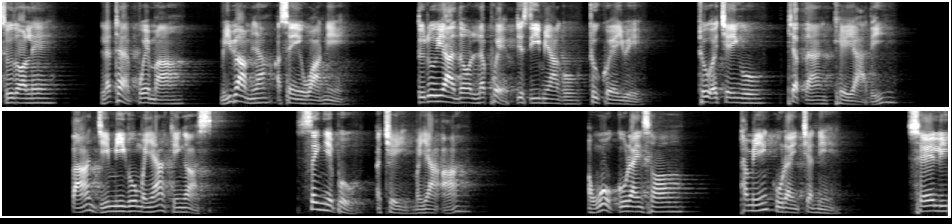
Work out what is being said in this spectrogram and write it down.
ဆိုတော်လဲလက်ထပ်ပွဲမှာမိဘများအစိမ်အဝါနှင့်သူတို့ရသောလက်ဖွဲ့ပစ္စည်းများကို ထုခွဲ၍ထိုအချိန်ကိုဖျက်ဆီးခဲ့ရသည်။တာဂျီမီကိုမရခင်ကစိတ်ညစ်ဖို့အချိန်မရအား အဝတ်ကိုယ်တိုင်စောထမင်းကိုယ်တိုင်ချက်နှင့်ဆဲလီ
